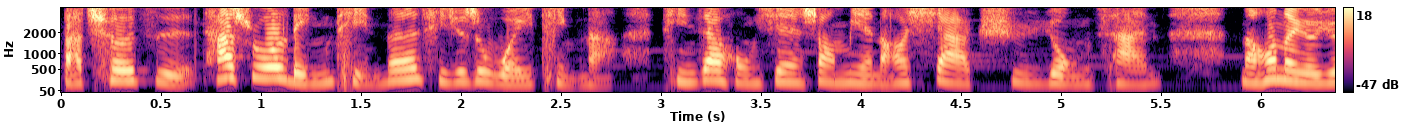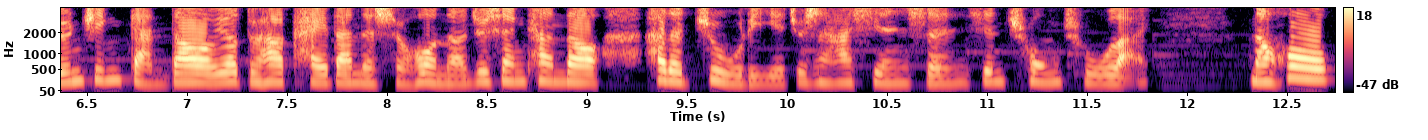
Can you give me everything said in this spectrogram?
把车子，他说临停，但是其实就是违停啦，停在红线上面，然后下去用餐。然后呢，有员警赶到要对他开单的时候呢，就先看到他的助理，也就是他先生，先冲出来。然后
